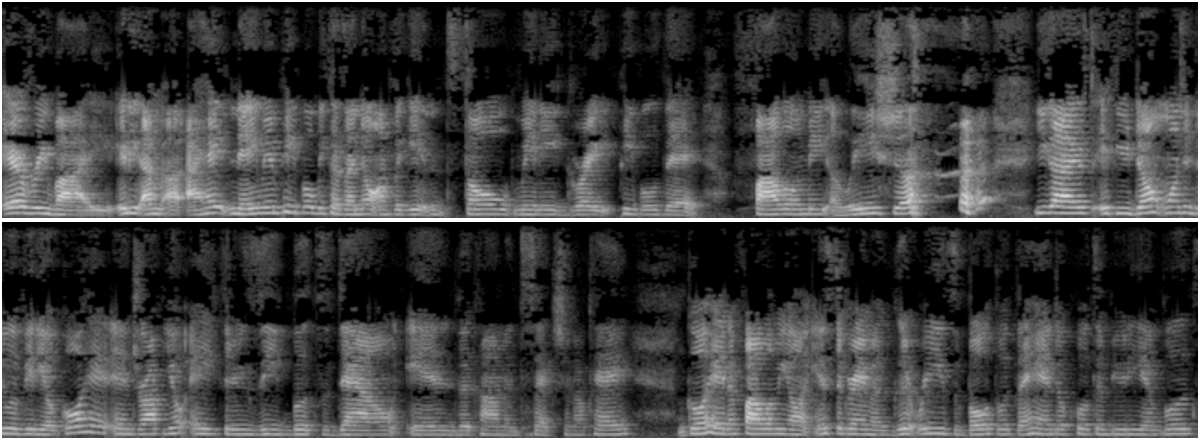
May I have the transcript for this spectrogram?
everybody. Any, I'm, I, I hate naming people because I know I'm forgetting so many great people that follow me. Alicia. you guys, if you don't want to do a video, go ahead and drop your A through Z books down in the comment section, okay? Go ahead and follow me on Instagram and Goodreads, both with the handle Quilting Beauty and Books.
